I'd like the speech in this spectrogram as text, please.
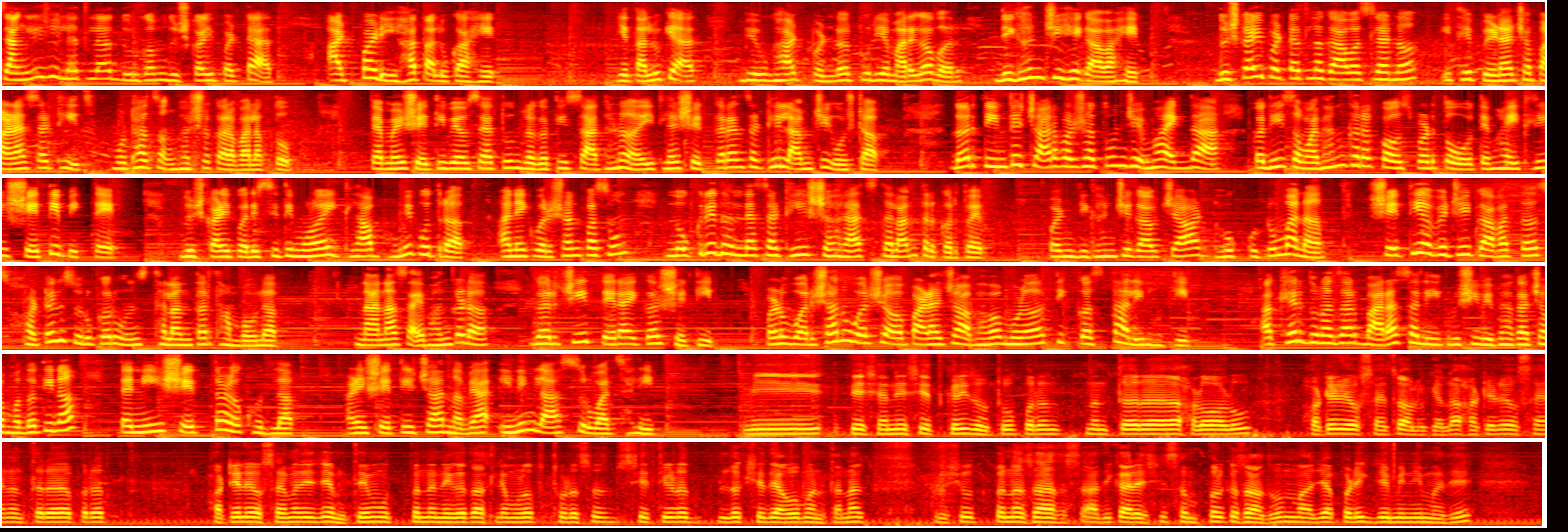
सांगली जिल्ह्यातल्या दुर्गम दुष्काळी पट्ट्यात आटपाडी हा तालुका आहे. या तालुक्यात भिवघाट पंढरपूर या मार्गावर दिघंची हे गाव आहे. दुष्काळी पट्ट्यातलं गाव असल्यानं इथे पिण्याच्या पाण्यासाठीच मोठा संघर्ष करावा लागतो. त्यामुळे शेती व्यवसायातून प्रगती साधणं इथल्या शेतकऱ्यांसाठी लांबची गोष्ट. दर तीन ते चार वर्षातून जेव्हा एकदा कधी समाधानकारक पाऊस पडतो तेव्हा इथली शेती पिकते. दुष्काळी परिस्थितीमुळे इथला भूमिपुत्र अनेक वर्षांपासून नोकरी धंद्यासाठी शहरात स्थलांतर करतोय. पण दिघंची गावच्या ढोक कुटुंबानं शेतीऐवजी गावातच हॉटेल सुरू करून स्थलांतर थांबवलं. नानासाहेबांकडं घरची तेरा एकर शेती पण वर्षानुवर्ष पाण्याच्या अभावामुळं ती कस्ता आली नव्हती अखेर दोन हजार बारा साली कृषी विभागाच्या मदतीनं त्यांनी शेततळ खोदलं आणि शेतीच्या नव्या इनिंगला सुरुवात झाली. मी पेशाने शेतकरीच होतो परंतु नंतर हळूहळू हॉटेल व्यवसाय चालू केला. हॉटेल व्यवसायानंतर परत हॉटेल व्यवसायामध्ये जेमतेम उत्पन्न निघत असल्यामुळं थोडंसं शेतीकडं लक्ष द्यावं म्हणताना कृषी उत्पन्न सा अधिकाऱ्याशी संपर्क साधून माझ्या पडीक जमिनीमध्ये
